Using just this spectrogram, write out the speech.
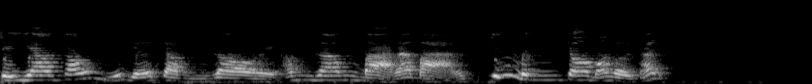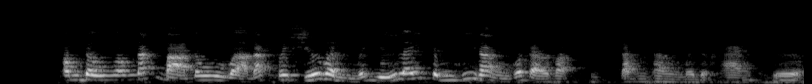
Sự giao cấu giữa vợ chồng rồi, ông ra ông, bà ra bà, chứng minh cho mọi người thấy. Ông tu, ông đắc, bà tu và đắc phải sửa mình, phải giữ lấy tinh khí thần của trời Phật thì tâm thần mới được an thường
